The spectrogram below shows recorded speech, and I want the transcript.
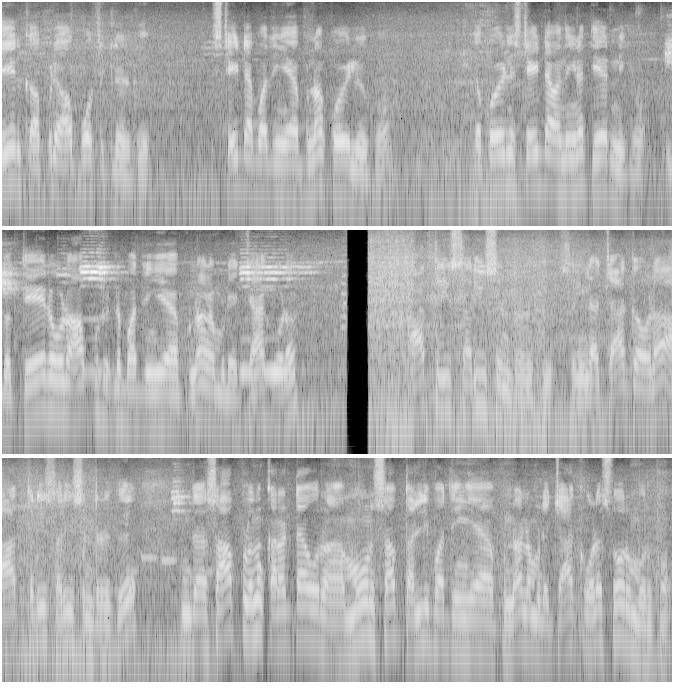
தேருக்கு அப்படியே ஆப்போசிட்டில் இருக்குது ஸ்ட்ரெயிட்டாக பார்த்தீங்க அப்படின்னா கோயில் இருக்கும். இந்த கோயில் ஸ்ட்ரெயிட்டாக வந்தீங்கன்னா தேர் நிற்கும் இந்த தேரோட ஆப்போசிட்டில் பார்த்தீங்க அப்படின்னா நம்முடைய ஜாக்கோட ஆத்ரி சர்வீஸ் சென்டர் இருக்குது சரிங்களா? சாக்காவோட ஆத்ரி சர்வீஸ் சென்டர் இருக்குது இந்த ஷாப்பில் வந்து கரெக்டாக ஒரு மூணு ஷாப் தள்ளி பார்த்தீங்க அப்படின்னா நம்முடைய சாக்கோட ஷோரூம் இருக்கும்.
